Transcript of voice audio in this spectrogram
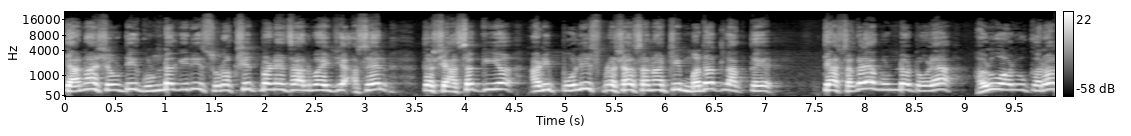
त्यांना शेवटी गुंडगिरी सुरक्षितपणे चालवायची असेल तर शासकीय आणि पोलीस प्रशासनाची मदत लागते. त्या सगळ्या गुंड टोळ्या हळूहळू करत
